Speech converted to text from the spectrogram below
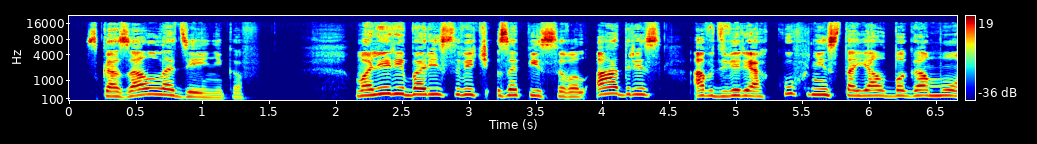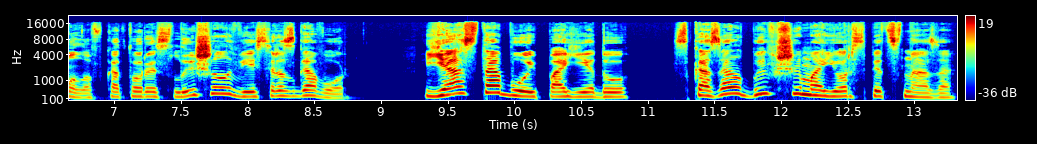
— сказал Ладейников. Валерий Борисович записывал адрес, а в дверях кухни стоял Богомолов, который слышал весь разговор. «Я с тобой поеду», — сказал бывший майор спецназа.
